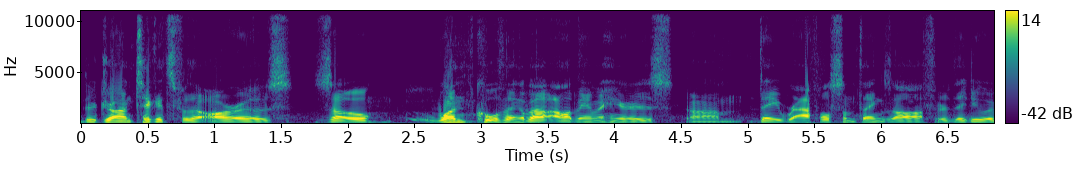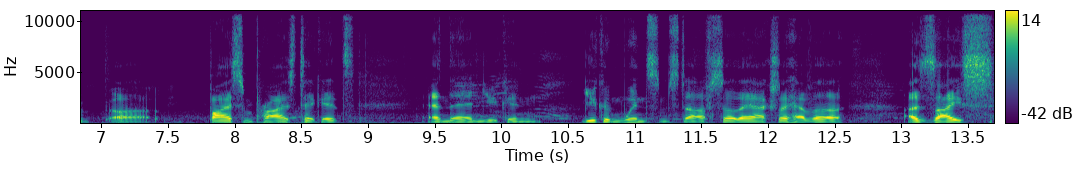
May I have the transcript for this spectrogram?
They're drawing tickets for the ROs. So one cool thing about Alabama here is um, they raffle some things off, or they do a uh, buy some prize tickets, and then you can you can win some stuff. So they actually have a a Zeiss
